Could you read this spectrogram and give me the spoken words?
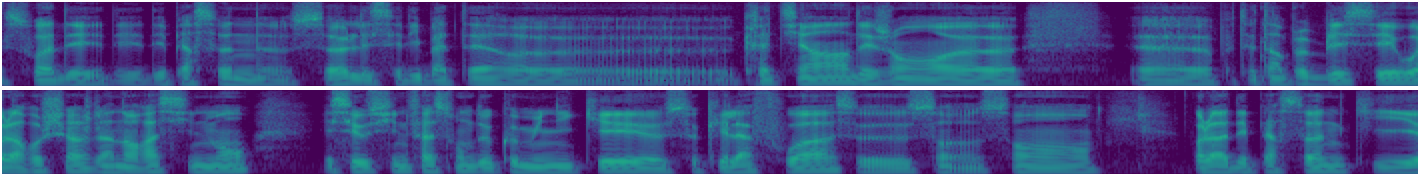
soit des, personnes seules, des célibataires euh, chrétiens, des gens euh, peut-être un peu blessés ou à la recherche d'un enracinement. Et c'est aussi une façon de communiquer ce qu'est la foi sans, voilà, des personnes qui,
